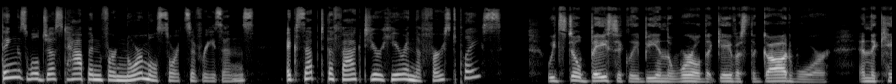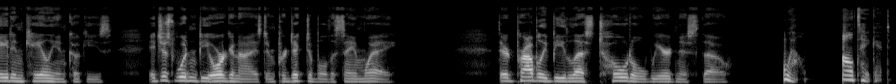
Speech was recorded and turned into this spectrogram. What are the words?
Things will just happen for normal sorts of reasons, except the fact you're here in the first place. We'd still basically be in the world that gave us the God War and the Cayden Cailean cookies. It just wouldn't be organized and predictable the same way. There'd probably be less total weirdness, though. Well, I'll take it.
